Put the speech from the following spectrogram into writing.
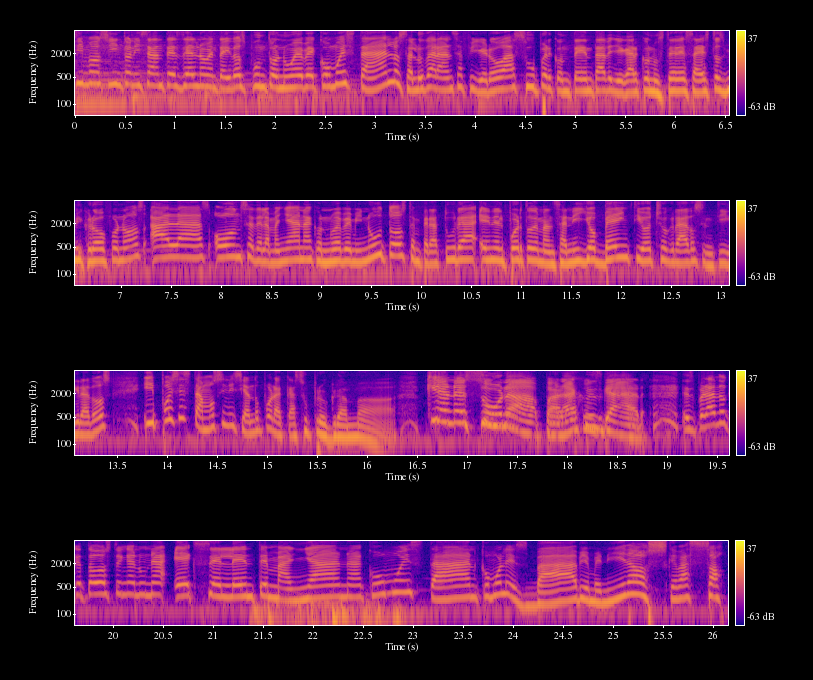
Queridísimos sintonizantes del 92.9. ¿Cómo están? Los saluda Aranza Figueroa, súper contenta de llegar con ustedes a estos micrófonos a las 11 de la mañana con 9 minutos, temperatura en el puerto de Manzanillo 28 grados centígrados. Y pues estamos iniciando por acá su programa. ¿Quién es una para juzgar? Esperando que todos tengan una excelente mañana. ¿Cómo están? ¿Cómo les va? Bienvenidos. ¿Qué pasó?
